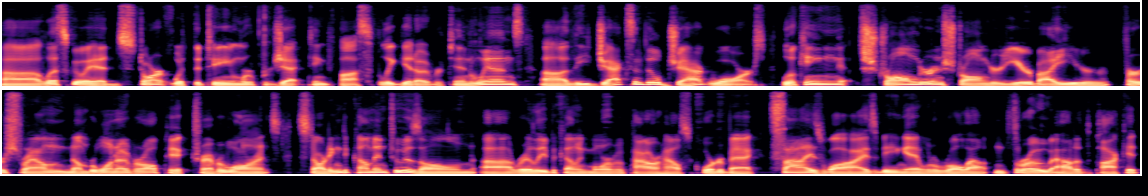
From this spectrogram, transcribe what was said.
Uh, let's go ahead and start with the team we're projecting to possibly get over 10 wins. Uh, the Jacksonville Jaguars looking stronger and stronger year by year. First round, number one overall pick, Trevor Lawrence, starting to come into his own, uh, really becoming more of a powerhouse quarterback, size wise, being able to roll out and throw out of the pocket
